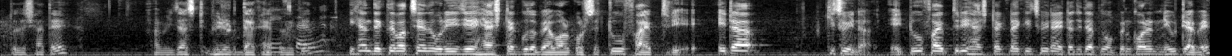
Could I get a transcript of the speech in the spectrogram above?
আপনাদের সাথে আমি জাস্ট ভিডিওটা দেখাই আপনাদেরকে। এখানে দেখতে পাচ্ছেন উনি যে হ্যাশট্যাগুলো ব্যবহার করছে টু ফাইভ থ্রি এটা কিছুই না। এই টু ফাইভ থ্রি হ্যাশট্যাগটা কিছুই না। এটা যদি আপনি ওপেন করেন নিউ ট্যাবে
